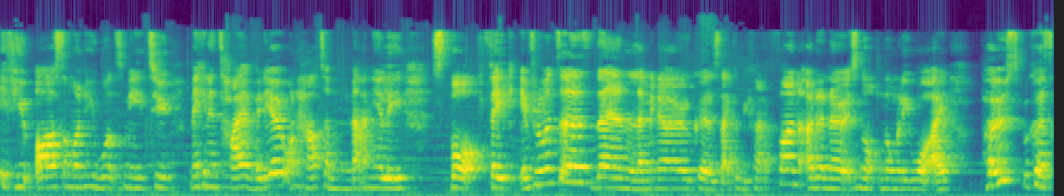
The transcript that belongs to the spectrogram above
if you are someone who wants me to make an entire video on how to manually spot fake influencers then let me know because that could be kind of fun. I don't know it's not normally what i post because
